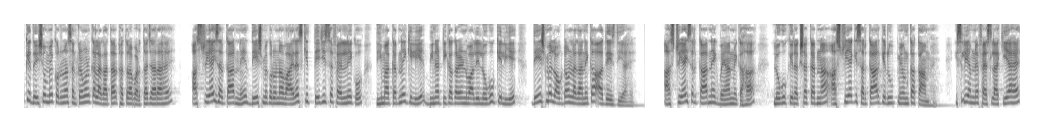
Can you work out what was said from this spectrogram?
के देशों में कोरोना संक्रमण का लगातार खतरा बढ़ता जा रहा है। ऑस्ट्रियाई सरकार ने देश में कोरोना वायरस की तेज़ी से फैलने को धीमा करने के लिए बिना टीकाकरण वाले लोगों के लिए देश में लॉकडाउन लगाने का आदेश दिया है। ऑस्ट्रियाई सरकार ने एक बयान में कहा लोगों की रक्षा करना ऑस्ट्रिया की सरकार के रूप में उनका काम है। इसलिए हमने फैसला किया है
